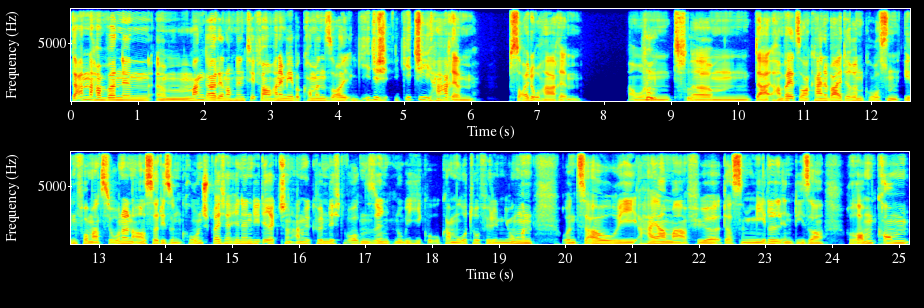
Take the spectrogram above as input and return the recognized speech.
Dann haben wir einen ähm, Manga, der noch einen TV-Anime bekommen soll. Giji, Giji Harem. Pseudo-Harem. Und hm. ähm, da haben wir jetzt auch keine weiteren großen Informationen, außer die SynchronsprecherInnen, die direkt schon angekündigt worden sind. Nobihiko Okamoto für den Jungen und Saori Hayama für das Mädel in dieser Romcom,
